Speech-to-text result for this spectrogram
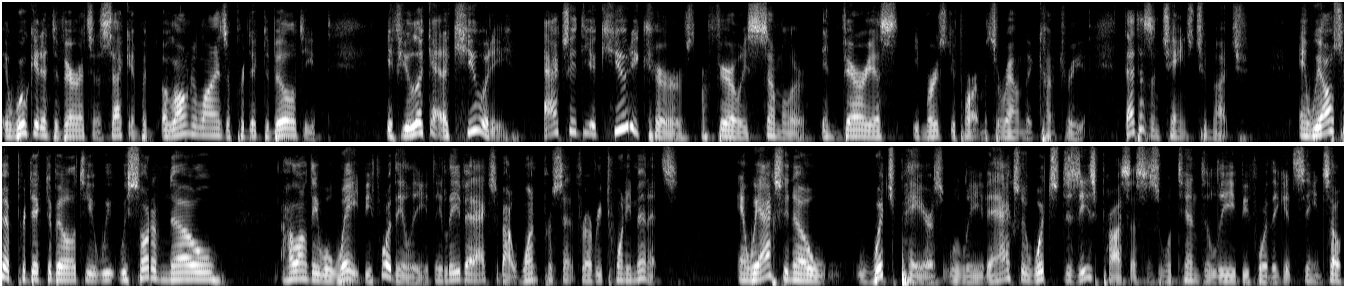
And we'll get into variance in a second, but along the lines of predictability, if you look at acuity, Actually, the acuity curves are fairly similar in various emergency departments around the country. That doesn't change too much. And we also have predictability. We, we sort of know how long they will wait before they leave. They leave at actually about 1% for every 20 minutes. And we actually know which payers will leave and actually which disease processes will tend to leave before they get seen. So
